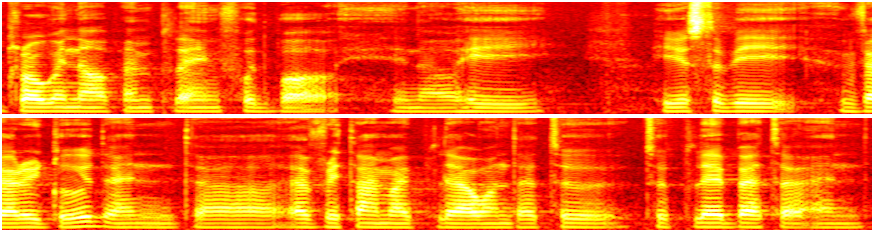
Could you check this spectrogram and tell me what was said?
growing up and playing football, you know, he he used to be very good, and uh, every time I play, I wanted to to play better. And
